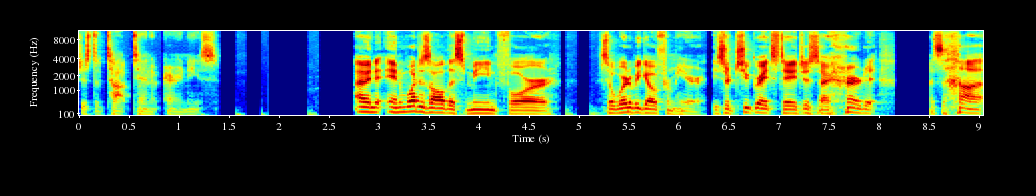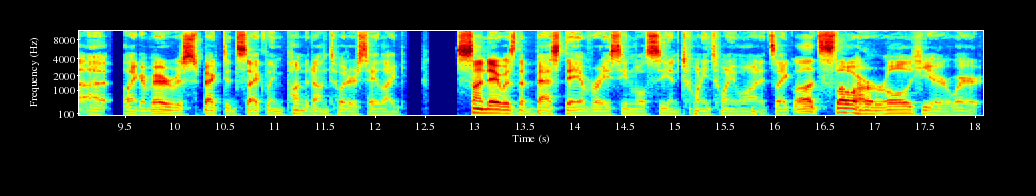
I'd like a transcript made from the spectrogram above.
just a top 10 at Paris Nice. I mean, and what does all this mean for? So where do we go from here? These are two great stages. I heard it. I saw a, like a very respected cycling pundit on Twitter say like Sunday was the best day of racing we'll see in 2021. It's like, well, let's slow our roll here. Where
